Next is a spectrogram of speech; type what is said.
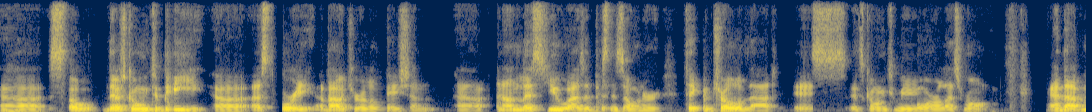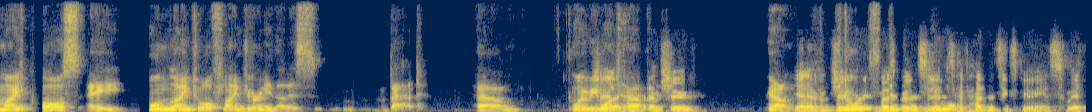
Uh, so there's going to be uh, a story about your location, uh, and unless you, as a business owner, take control of that, it's it's going to be more or less wrong, and that might cause a online to offline journey that is bad. Um, where we sure, want to happen. I'm sure. Yeah, yeah, I'm sure most of our listeners have had this experience with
